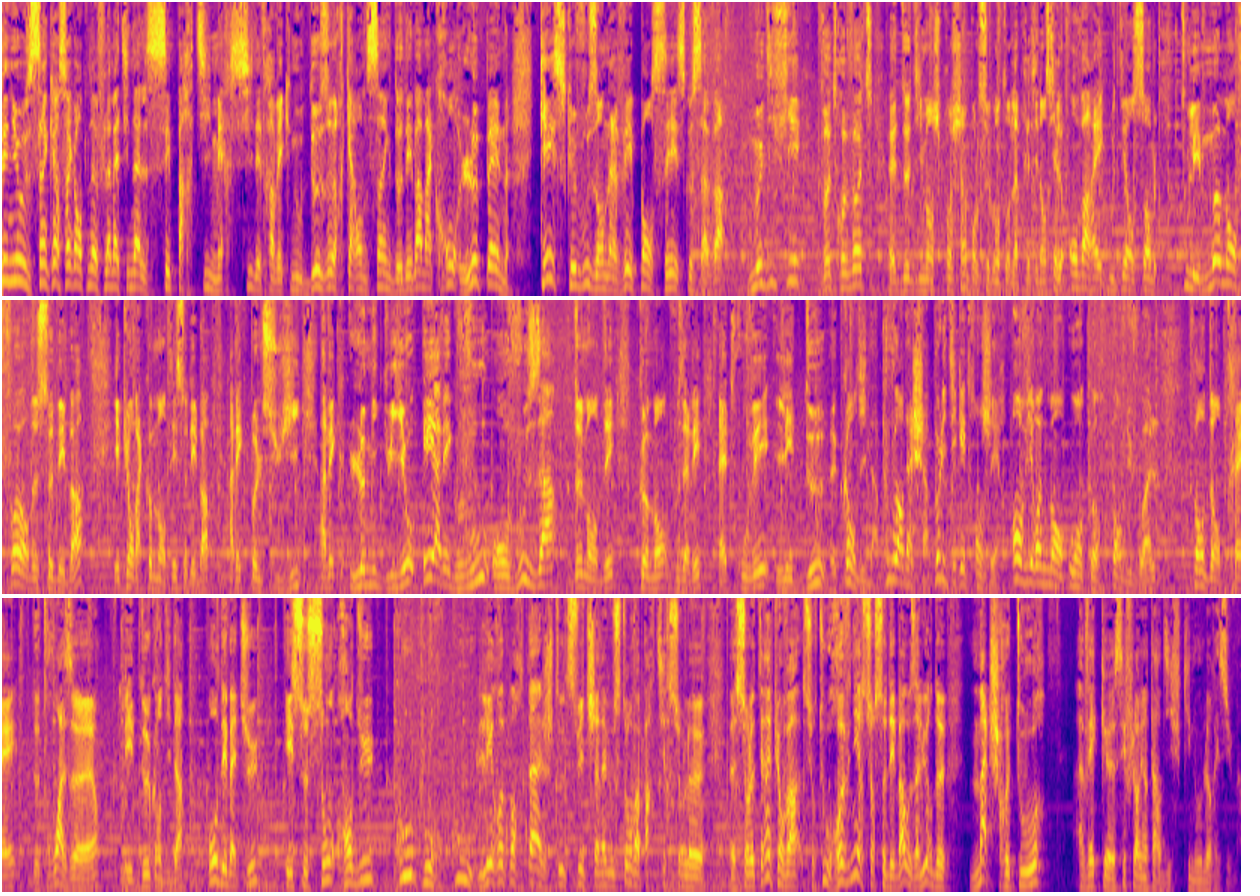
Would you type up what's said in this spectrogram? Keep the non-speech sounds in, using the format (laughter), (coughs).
C'est News, 5h59, la matinale, c'est parti. Merci d'être avec nous. 2h45 de débat Macron-Le Pen. Qu'est-ce que vous en avez pensé? Est-ce que ça va modifier votre vote de dimanche prochain pour le second tour de la présidentielle? On va réécouter ensemble tous les moments forts de ce débat. Et puis on va commenter ce débat avec Paul Sugy, avec Lomique Guyot et avec vous. On vous a demandé comment vous avez trouvé les deux candidats. Pouvoir d'achat, politique étrangère environnement ou encore port du voile. Pendant près de trois heures, les deux candidats ont débattu et se sont rendus coup pour coup. Les reportages tout de suite. Chana Lousteau, on va partir sur le, euh, sur le terrain et puis on va surtout revenir sur ce débat aux allures de match retour avec euh, c'est Florian Tardif qui nous le résume.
